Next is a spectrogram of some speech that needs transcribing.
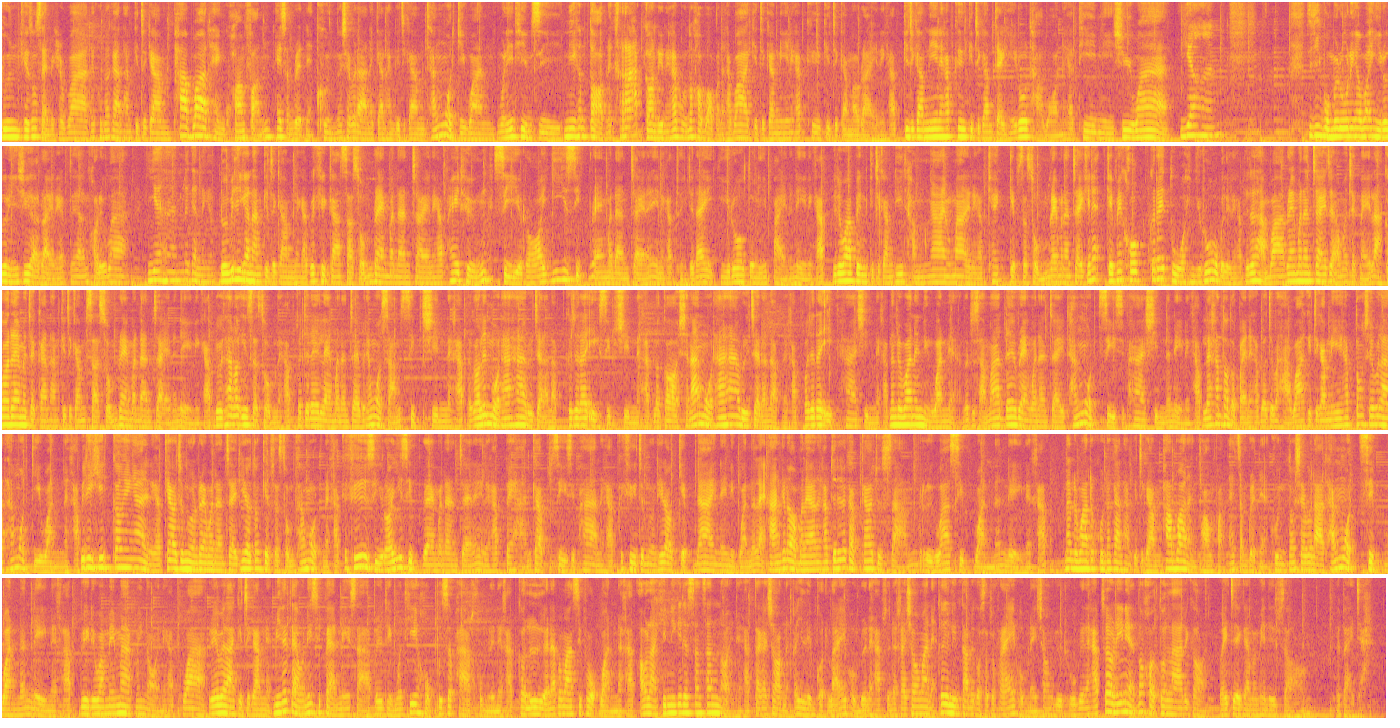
คุณเคยสงสัยไหมครับว่า ถ้าคุณต้องการทำกิจกรรม ภาพวาดแห่งความฝันให้สำเร็จเนี่ยคุณต้องใช้เวลาในการทำกิจกรรมทั้งหมดกี่วัน วันนี้ทีม C มีคำตอบนะครับ ก่อนอื่นนะครับผมต้องขอบอกก่อนนะครับว่ากิจกรรมนี้นะครับคือกิจกรรมอะไรนะครับกิจกรรมนี้นะครับคือกิจกรรมแจกฮีโร่ถาวรนะครับที่มีชื่อว่ายานจริงๆผมไม่รู้นะครับว่าฮีโร่ตัวนี้ชื่ออะไรนะครับดังนั้นขอเรียกว่า ยานแล้วกันนะครับ โดยวิธีการทำกิจกรรมนะครับก็คือการสะสมแรงบันดาลใจนะครับให้ถึง 420 แรงบันดาลใจนั่นเองนะครับถึงจะได้ฮีโร่ตัวนี้ไปนั่นเองนะครับเรียกได้ว่าเป็นกิจกรรมที่ทำง่ายมากๆเลยนะครับแค่เก็บสะสมแรงบันดาลใจแค่นี้เก็บให้ครบก็ได้ตัวฮีโร่ไปเลยนะครับแล้วถ้าถามว่าแรงบันดาลใจจะเอามาจากไหนล่ะ ก็ได้มาจากการทำกิจกรรมสะสมแรงบันดาลใจนั่นเองนะครับโดยถ้าเราอินสะสมนะครับก็จะได้แรงบันดาลใจไปทั้งหมด 30 ชิ้นนะครับแล้วก็เล่นโหมด 55 หรือจัดอันดับก็จะได้อีก 10 ชิ้นนะครับแล้วก็ชนะโหมด 55 หรือจัดอันดับนะครับก็จะได้อีก 5 ชิ้นนะครับนั่นแปลว่าใน 1 วันเนี่ยเราจะสามารถได้แรงบันดาลใจทั้งหมด 45 ชิ้นนั่นเองนะครับและขั้นตอนต่อไปนะครับเราจะมาหาว่ากิจกรรมนี้นะครับต้องใช้เวลาทั้งหมดกี่วันนะครับวิธีคิดก็ง่ายๆเลยนะครับแค่เอาจำนวนแรงบันดาลใจที่เราต้องเก็บสะสมทั้งหมดนะครับก็คือ 420 แรงบันดาลใจนั่นเองนะครับไปหารกับ 45นะครับก็คือจำนวนที่เราเก็บได้ใน 1 วันนั่นแหละหารกันออกมาแล้วนะครับจะได้เท่ากับ 9.3 หรือว่า 10 วันนั่นเองนะครับนั่นแปลว่าถ้าคุณต้องการทำกิจกรรมภาพวาดแห่งความฝันให้สำเร็จเนี่ยคุณต้องใช้เวลาทั้งหมด10 วันนั่นเองนะครับเรียกได้ว่าไม่มากไม่น้อยนะครับเพราะว่าระยะเวลากิจกรรมเนี่ยมีตั้งแต่วันที่ 18 เมษายนไปจนถึงวันที่ 6 พฤษภาคมเลยนะครับก็เหลือนะประมาณ 16 วันนะครับเอาล่ะคลิปนี้ก็จะสั้นๆหน่อยนะครับถ้าใครชอบเนี่ยก็อย่าลืมกดไลค์ให้ผมด้วยนะครับส่วนถ้าใครชอบมากเนี่ยก็อย่าลืมตามไปกด subscribe ให้ผมในช่อง YouTube ด้วยนะครับสำหรับวันนี้เนี่ยต้องขอตัวลาไปก่อน ไว้เจอกันบนเพจ12บ๊ายบายจ้ะ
